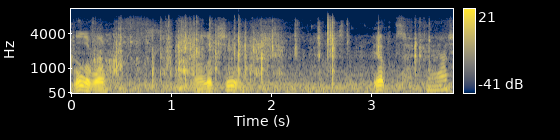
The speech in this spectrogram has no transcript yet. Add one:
Another one. Oh, looks it. Yep. Bad.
